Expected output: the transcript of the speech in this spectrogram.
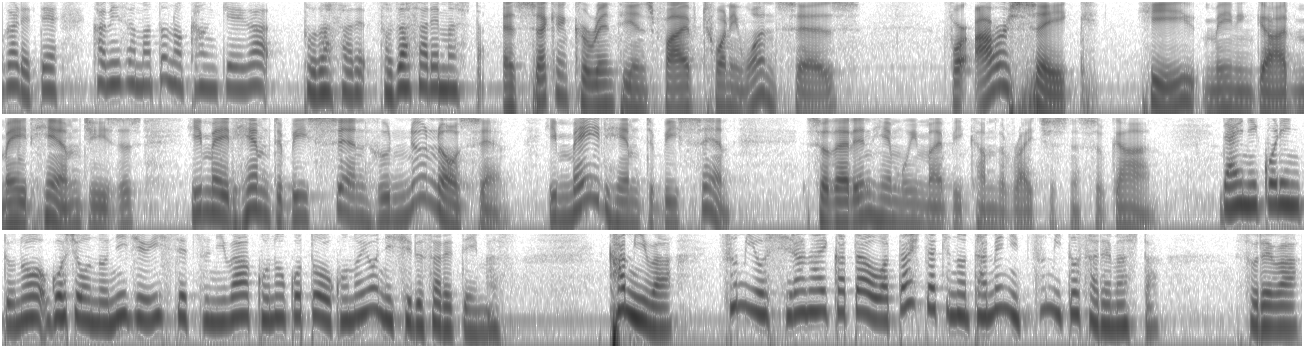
がれて神様との関係が閉ざされ閉ざされました。As 2 Corinthians 5:21 says, "For our sake he, meaning God, made him, Jesus, he made him to be sin who knew no sin. He made him to be sin, so that in him we might become the righteousness of God." 第2コリントの5章の21節にはこのことをこのように記されています。神は罪を知らない方を私たちのために罪とされました。それは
